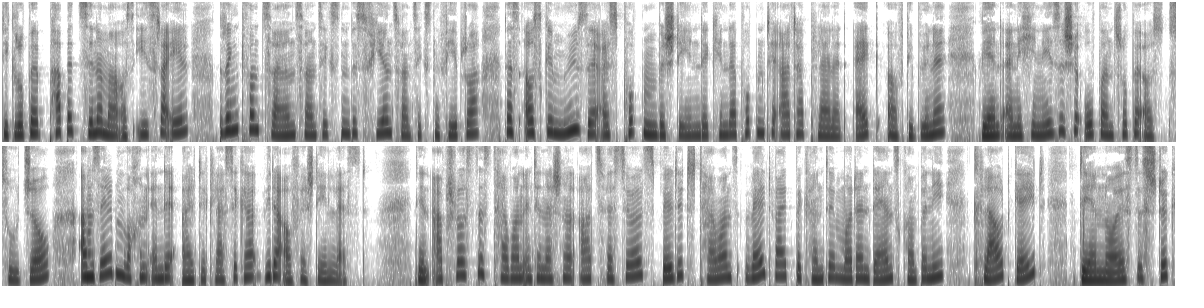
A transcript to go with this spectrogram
Die Gruppe Puppet Cinema aus Israel bringt vom 22. bis 24. Februar das aus Gemüse als Puppen bestehende Kinderpuppentheater Planet Egg auf die Bühne, während eine chinesische Operntruppe aus Suzhou am selben Wochenende alte Klassiker wieder auferstehen lässt. Den Abschluss des Taiwan International Arts Festivals bildet Taiwans weltweit bekannte Modern Dance Company Cloudgate, deren neuestes Stück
